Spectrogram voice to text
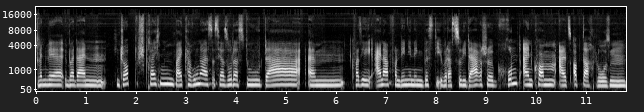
Wenn wir über deinen Job sprechen, bei Karuna ist es ja so, dass du da ähm, quasi einer von denjenigen bist, die über das solidarische Grundeinkommen als Obdachlosen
